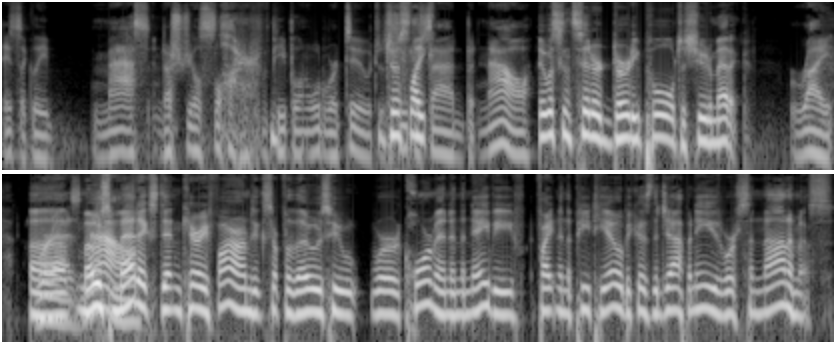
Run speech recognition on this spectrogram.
basically mass industrial slaughter of people in World War II, which is Just like- sad. But now, It was considered dirty pool to shoot a medic. right. Uh, Whereas most now- medics didn't carry firearms except for those who were corpsmen in the Navy fighting in the PTO because the Japanese were synonymous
